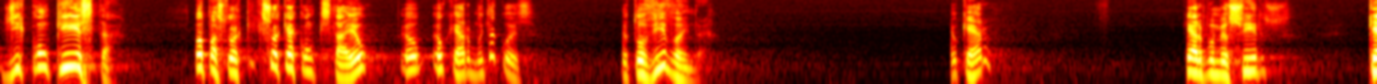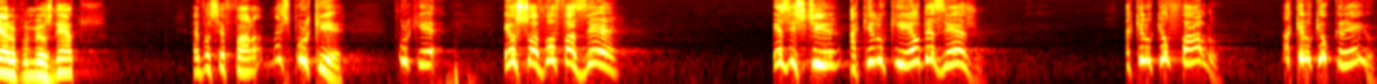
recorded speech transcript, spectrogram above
de conquista. Ô pastor, o que o senhor quer conquistar? Eu, eu, eu quero muita coisa. Eu estou vivo ainda. Eu quero. quero para os meus filhos, quero para os meus netos. Aí você fala, mas por quê? Porque eu só vou fazer existir aquilo que eu desejo, aquilo que eu falo, aquilo que eu creio.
